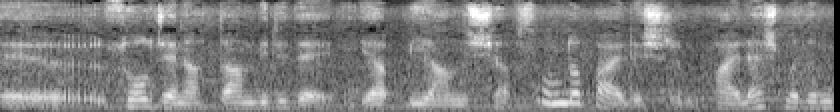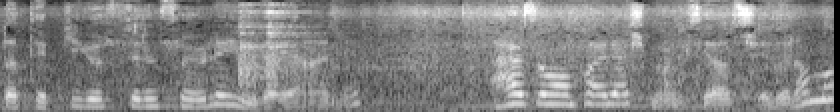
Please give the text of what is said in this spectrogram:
e, sol cenahtan biri de ya, bir yanlış yapsın onu da paylaşırım. Paylaşmadığımda tepki gösterin söyleyin de yani. Her zaman paylaşmıyorum siyasi şeyler ama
